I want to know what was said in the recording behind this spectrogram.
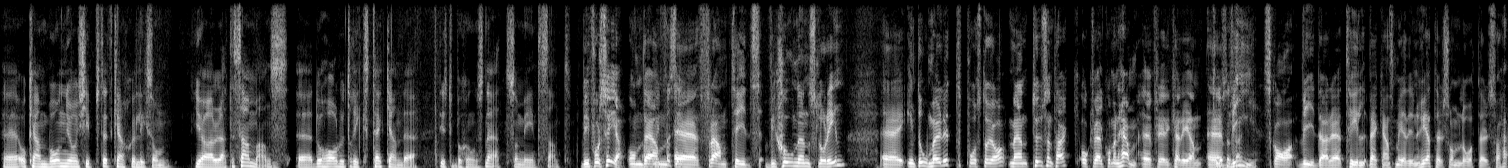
Eh, och kan Bonnier och Schibsted kanske liksom göra det tillsammans, eh, då har du ett rikstäckande distributionsnät som är intressant. Vi får se om ja, den se. Eh, framtidsvisionen slår in. Eh, inte omöjligt påstår jag, men tusen tack och välkommen hem eh, Fredrik Karén. Vi ska vidare till veckans medienyheter som låter så här.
